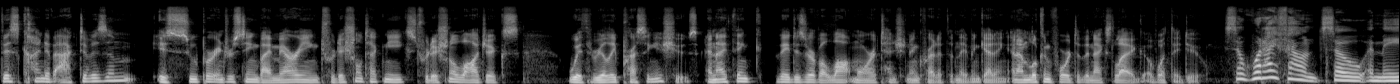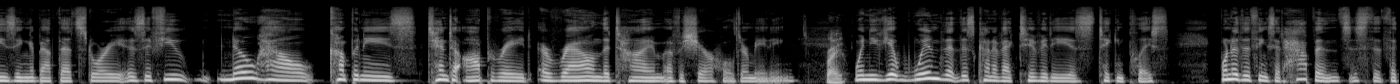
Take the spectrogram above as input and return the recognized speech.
this kind of activism is super interesting by marrying traditional techniques, traditional logics with really pressing issues. And I think they deserve a lot more attention and credit than they've been getting. And I'm looking forward to the next leg of what they do. So, what I found so amazing about that story is if you know how companies tend to operate around the time of a shareholder meeting, right? When you get wind that this kind of activity is taking place, one of the things that happens is that the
